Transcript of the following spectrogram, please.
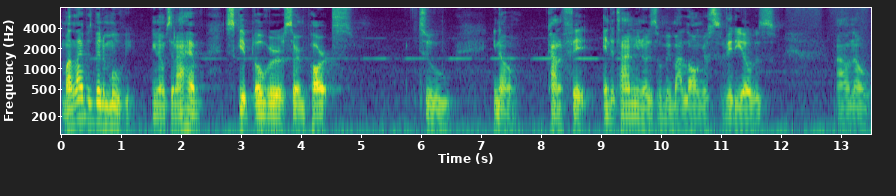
my life has been a movie. You know what I'm saying? I have skipped over certain parts to, you know, kind of fit into time. You know, this will be my longest videos. I don't know,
